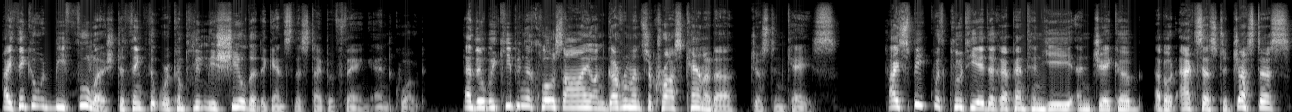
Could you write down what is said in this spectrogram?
I think it would be foolish to think that we're completely shielded against this type of thing, end quote and they'll be keeping a close eye on governments across Canada just in case. I speak with Cloutier de Repentigny and Jacob about access to justice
